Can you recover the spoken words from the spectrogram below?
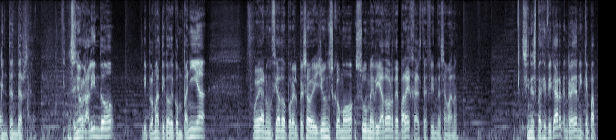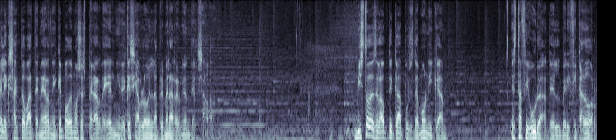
entenderse. El señor Galindo, diplomático de compañía, fue anunciado por el PSOE y Junts como su mediador de pareja este fin de semana. Sin especificar en realidad ni qué papel exacto va a tener, ni qué podemos esperar de él, ni de qué se habló en la primera reunión del sábado. Visto desde la óptica puigdemónica, esta figura del verificador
